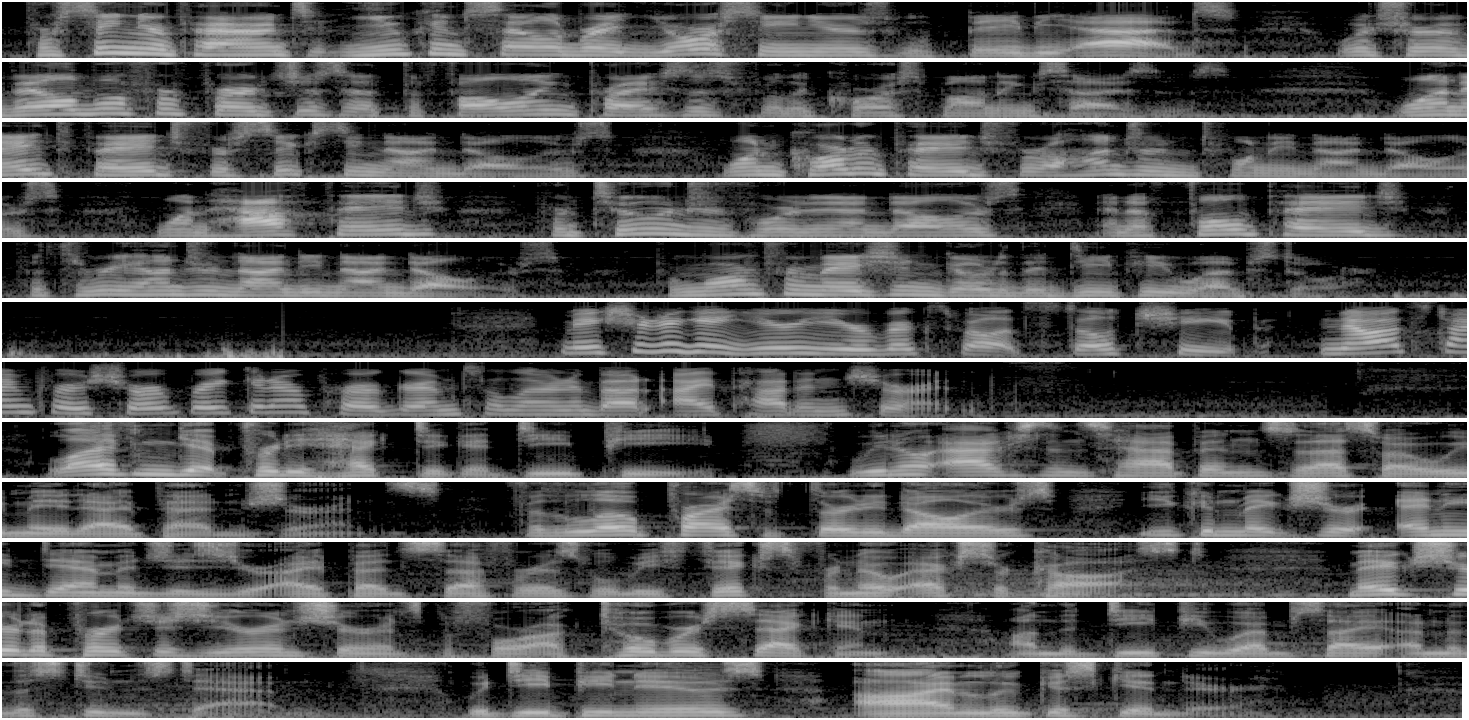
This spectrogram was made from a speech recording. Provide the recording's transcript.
For senior parents, you can celebrate your seniors with baby ads, which are available for purchase at the following prices for the corresponding sizes. One eighth page for $69, one quarter page for $129, one half page for $249, and a full page for $399. For more information, go to the DP web store. Make sure to get your yearbooks while it's still cheap. Now it's time for a short break in our program to learn about iPad insurance. Life can get pretty hectic at DP. We know accidents happen, so that's why we made iPad insurance. For the low price of $30, you can make sure any damages your iPad suffers will be fixed for no extra cost. Make sure to purchase your insurance before October 2nd on the DP website under the Students tab. With DP News, I'm Lucas Ginder.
